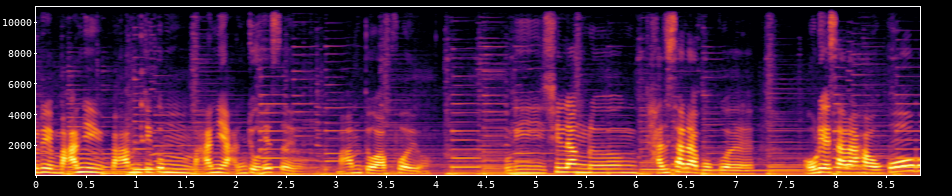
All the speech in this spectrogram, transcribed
그래 많이 마음 지금 많이 안 좋았어요. 마음도 아파요. 우리 신랑은 잘 살아보고 오래 살아하고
